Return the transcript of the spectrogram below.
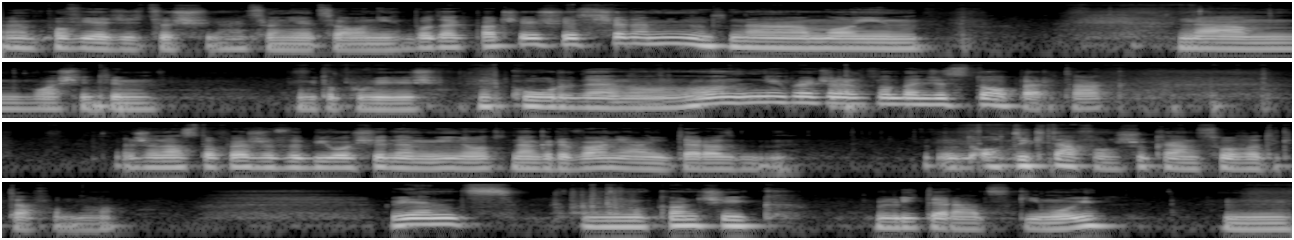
e, powiedzieć coś co nieco o nich, bo tak patrzę, już jest 7 minut na moim na właśnie tym jak to powiedzieć, no kurde, no, no niech będzie, że to będzie stoper, tak? Że na stoperze wybiło 7 minut nagrywania i teraz o dyktafon, szukałem słowa dyktafon, no. Więc mm, kącik literacki mój. Mm.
